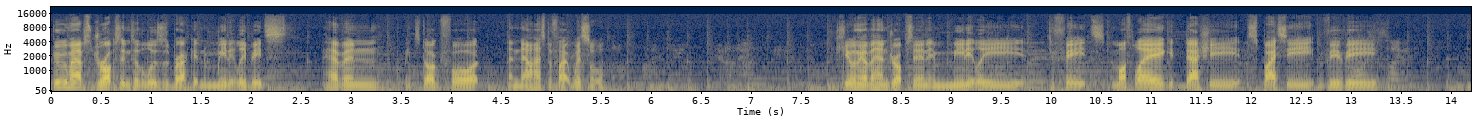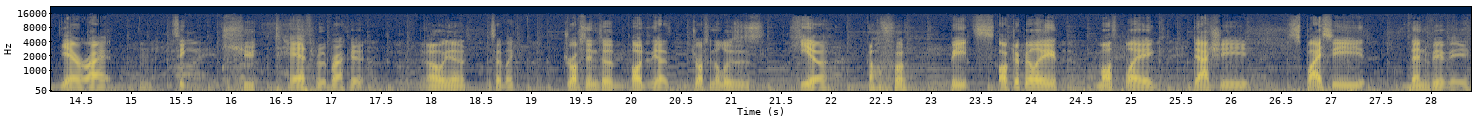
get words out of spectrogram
Google Maps drops into the losers bracket and immediately beats Heaven, beats Dogfort, and now has to fight Whissle. Q, on the other hand, drops in, immediately defeats Mothleg, Dashi, Spicy, Vivi. Yeah, right. Hmm. See Q tear through the bracket. Oh yeah. I said, like, drops into, oh, yeah, drops into losers here. Oh fuck. Beats Octopilly, Mothplague, Dashi, Spicy, then Vivi.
